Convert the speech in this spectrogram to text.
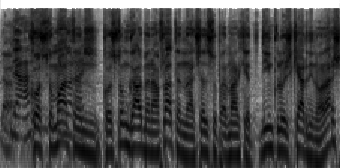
Da. Costumat în în, oraș. costum galben Aflat în acel supermarket din Cluj, chiar din oraș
